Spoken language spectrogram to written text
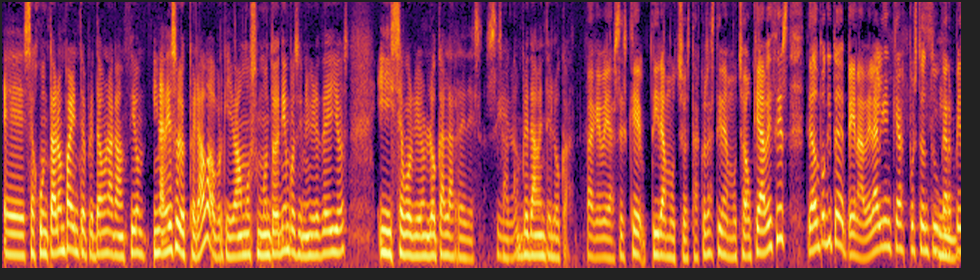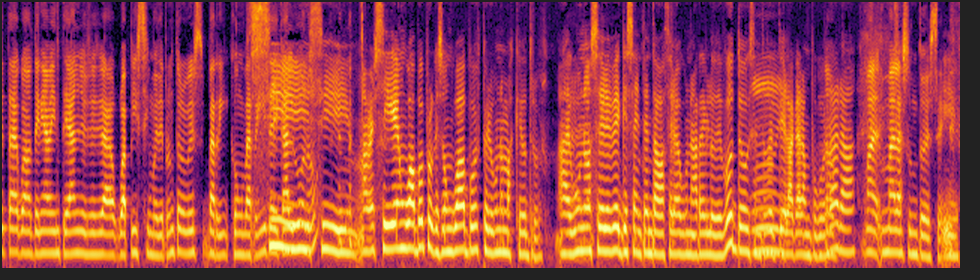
eh, se juntaron para interpretar una canción y nadie se lo esperaba porque llevábamos un montón de tiempo sin oír de ellos y se volvieron locas las redes, o sea, completamente locas. Para que veas, es que tira mucho, estas cosas tiran mucho, aunque a veces te da un poquito de pena ver a alguien que has puesto en tu carpeta cuando tenía 20 años y era guapísimo y de pronto lo ves con barriguita y calvo, ¿no? Sí, a ver, siguen guapos porque son guapos, pero uno más que otros. A algunos se le ve que se ha intentado hacer algún arreglo de Botox, entonces tiene la cara un poco rara. Mal, asunto ese.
